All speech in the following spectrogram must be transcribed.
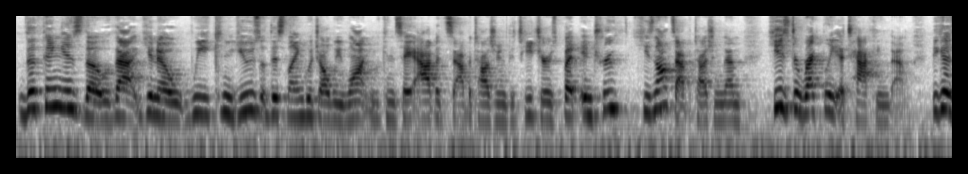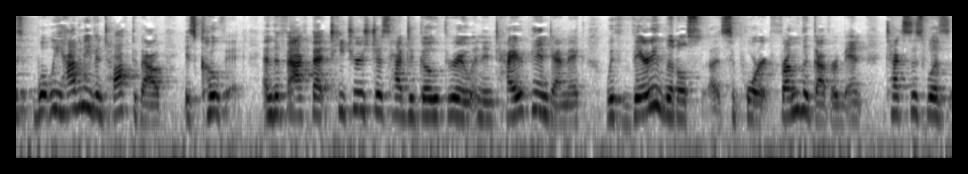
The thing is, though, that, you know, we can use this language all we want. We can say Abbott's sabotaging the teachers, but in truth, he's not sabotaging them. He's directly attacking them. Because what we haven't even talked about is COVID and the fact that teachers just had to go through an entire pandemic with very little uh, support from the government. Texas was,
